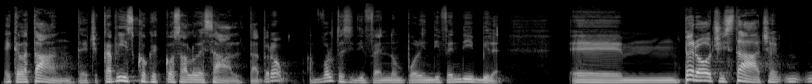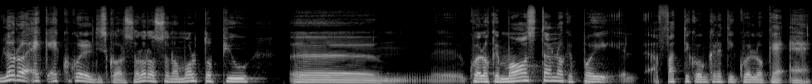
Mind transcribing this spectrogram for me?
eclatante. Cioè, capisco che cosa lo esalta, però a volte si difende un po' l'indifendibile. Ehm, però ci sta, cioè, loro, ecco quello è il discorso, loro sono molto più eh, quello che mostrano che poi a fatti concreti quello che è.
